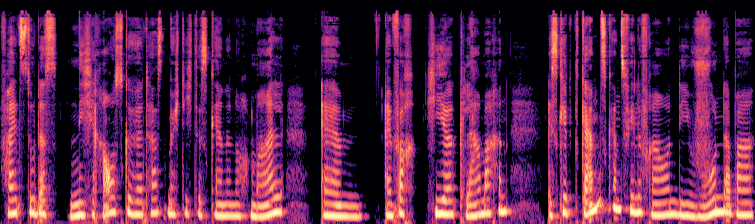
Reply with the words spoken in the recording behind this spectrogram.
falls du das nicht rausgehört hast, möchte ich das gerne nochmal ähm, einfach hier klar machen. Es gibt ganz, ganz viele Frauen, die wunderbar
